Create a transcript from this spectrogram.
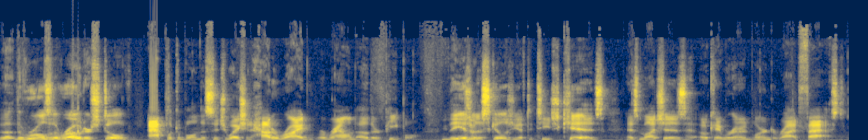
The, the rules of the road are still applicable in this situation. How to ride around other people. Mm-hmm. These are the skills you have to teach kids as much as okay, we're going to learn to ride fast.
